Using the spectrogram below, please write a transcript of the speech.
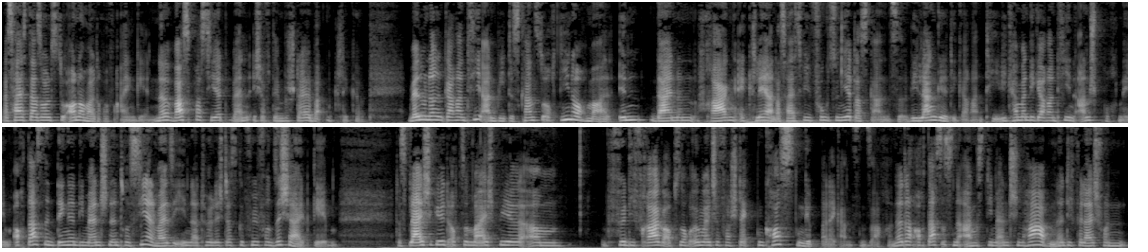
Das heißt, da sollst du auch nochmal drauf eingehen. Ne? Was passiert, wenn ich auf den Bestellbutton klicke? Wenn du eine Garantie anbietest, kannst du auch die nochmal in deinen Fragen erklären. Das heißt, wie funktioniert das Ganze? Wie lang gilt die Garantie? Wie kann man die Garantie in Anspruch nehmen? Auch das sind Dinge, die Menschen interessieren, weil sie ihnen natürlich das Gefühl von Sicherheit geben. Das Gleiche gilt auch zum Beispiel ähm, für die Frage, ob es noch irgendwelche versteckten Kosten gibt bei der ganzen Sache. Ne? Auch das ist eine Angst, die Menschen haben, ne? die vielleicht von,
